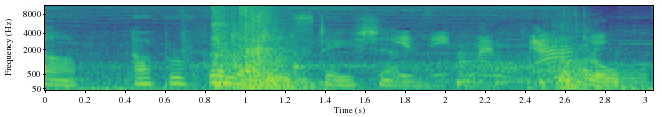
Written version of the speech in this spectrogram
Stop, Upper Filling Station. sieht man gar Hallo.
